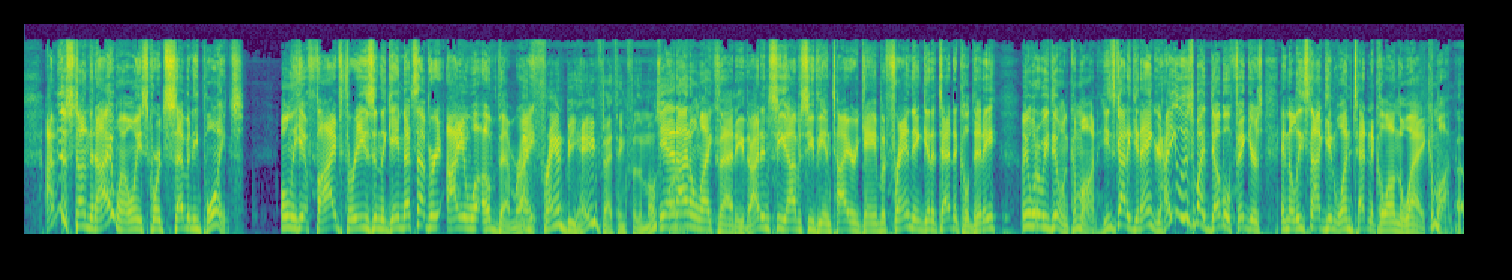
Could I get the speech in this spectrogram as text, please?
I'm just stunned that Iowa only scored 70 points. Only hit five threes in the game. That's not very Iowa of them, right? And Fran behaved, I think, for the most part. yeah, part. and I don't like that either. I didn't see obviously the entire game, but Fran didn't get a technical, did he? I mean, what are we doing? Come on, he's got to get angry. How you lose by double figures and at least not getting one technical on the way? Come on. Uh,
